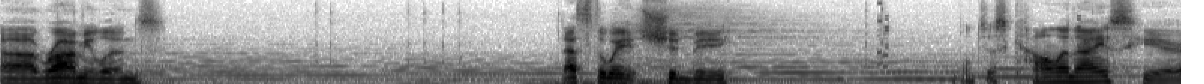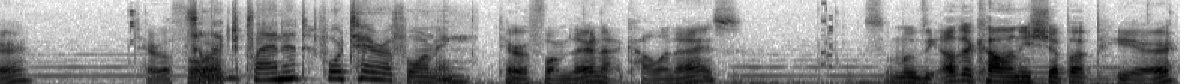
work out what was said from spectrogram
uh, Romulans. That's the way it should be. We'll just colonize here. Terraform. Select planet for terraforming. Terraform there, not colonize. So move the other colony ship up here.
